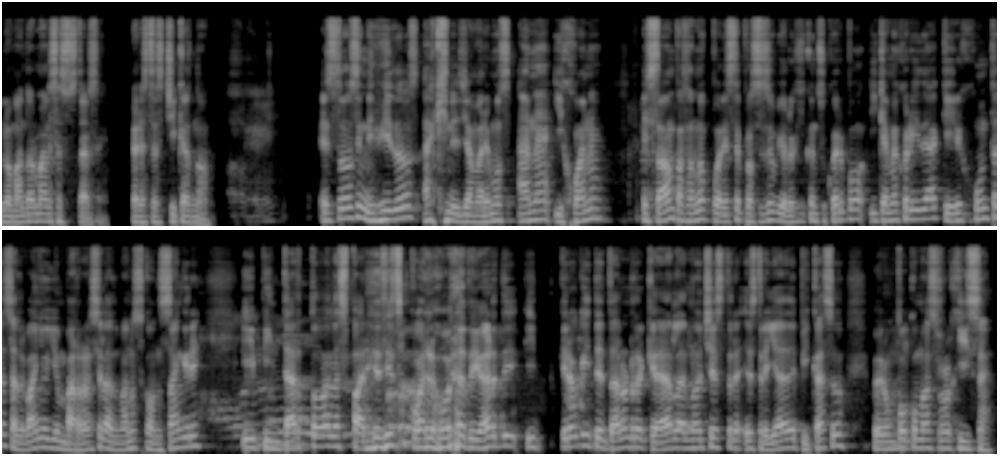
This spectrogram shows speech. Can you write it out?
lo más normal es asustarse. Pero estas chicas no. Estos dos individuos, a quienes llamaremos Ana y Juana, estaban pasando por este proceso biológico en su cuerpo y qué mejor idea que ir juntas al baño y embarrarse las manos con sangre y pintar todas las paredes cual obra de arte. Y creo que intentaron recrear la noche estre- estrellada de Picasso, pero un poco más rojiza.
